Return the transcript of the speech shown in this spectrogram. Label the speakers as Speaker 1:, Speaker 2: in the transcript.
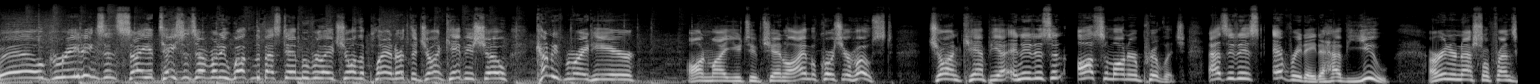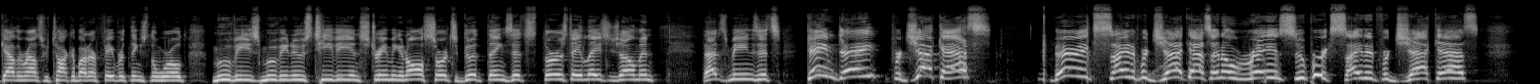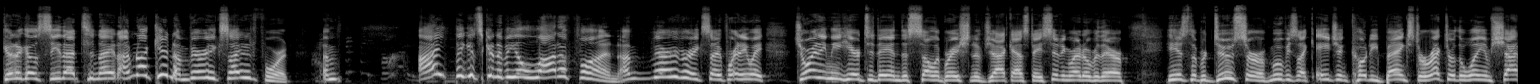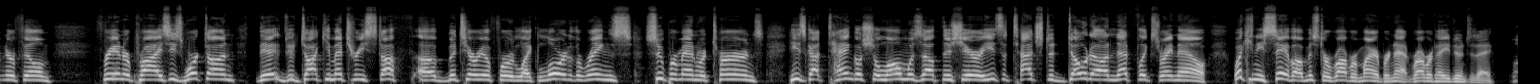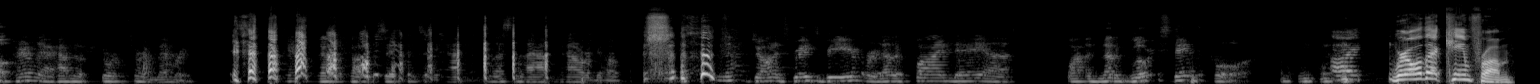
Speaker 1: Well, greetings and salutations, everybody. Welcome to the best damn movie related show on the planet Earth, the John Campea Show, coming from right here on my YouTube channel. I'm, of course, your host, John Campea, and it is an awesome honor and privilege, as it is every day, to have you, our international friends, gather around as we talk about our favorite things in the world movies, movie news, TV, and streaming, and all sorts of good things. It's Thursday, ladies and gentlemen. That means it's game day for Jackass. Very excited for Jackass. I know Ray is super excited for Jackass. Gonna go see that tonight. I'm not kidding. I'm very excited for it. I'm I think it's going to be a lot of fun. I'm very, very excited for it. Anyway, joining me here today in this celebration of Jackass Day, sitting right over there, he is the producer of movies like Agent Cody Banks, director of the William Shatner film Free Enterprise. He's worked on the, the documentary stuff, uh, material for like Lord of the Rings, Superman Returns. He's got Tango Shalom was out this year. He's attached to Dota on Netflix right now. What can you say about Mr. Robert Meyer Burnett? Robert, how you doing today?
Speaker 2: Well, apparently I have no short-term memory. I can't remember the conversations we had less than a half an hour ago. That, John, it's great to be here for another fine day, uh, another glorious day in the core.
Speaker 1: I, where all that came from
